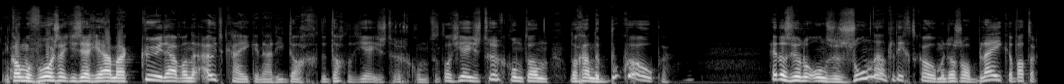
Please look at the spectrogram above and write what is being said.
Ik kan me voorstellen dat je zegt, ja, maar kun je daar wel naar uitkijken, naar die dag, de dag dat Jezus terugkomt? Want als Jezus terugkomt, dan, dan gaan de boeken open. Dan zullen onze zonden aan het licht komen. Dan zal blijken wat er,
